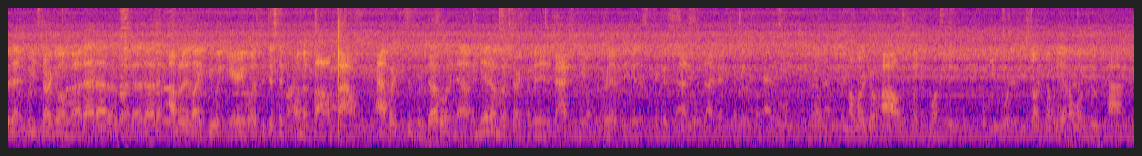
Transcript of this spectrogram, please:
where that where start going ba da da da da da da. I'm gonna like do what Gary was, but just hit the, on the bow bow halfway through since we're doubling now, and then I'm gonna start coming in and matching you on the riff because because that's the dynamic. I'm gonna go high on the second part too. When you whenever you start coming in, I'm gonna go high.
